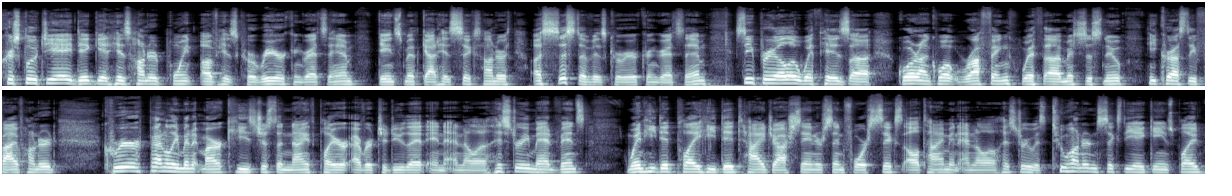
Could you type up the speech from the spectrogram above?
Chris Cloutier did get his 100 point of his career. Congrats to him. Dhane Smith got his 600th assist of his career. Congrats to him. Steve Priolo with his uh, quote unquote roughing with uh, Mitch de Snoo. He crossed the 500 career penalty minute mark. He's just the ninth player ever to do that in NLL history. Matt Vinc when he did play, he did tie Josh Sanderson for sixth all time in NLL history with 268 games played.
